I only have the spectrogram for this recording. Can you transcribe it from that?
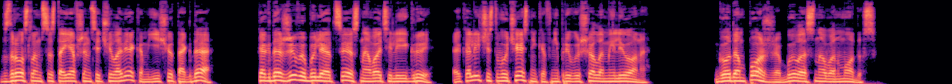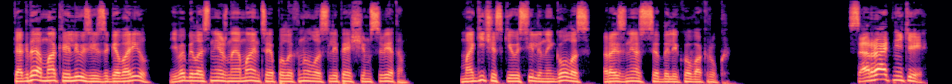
взрослым состоявшимся человеком еще тогда, когда живы были отцы-основатели игры, а количество участников не превышало миллиона. Годом позже был основан модус. Когда маг иллюзий заговорил, его белоснежная мантия полыхнула слепящим светом. Магически усиленный голос разнесся далеко вокруг. «Соратники!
